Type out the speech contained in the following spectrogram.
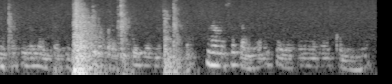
Esta ha sido la habitación, pero para que te diga, había tenido de comida.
